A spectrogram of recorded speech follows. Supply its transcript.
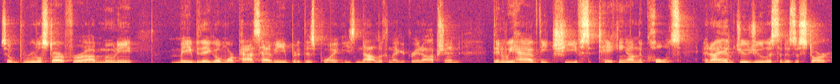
So, brutal start for uh, Mooney. Maybe they go more pass heavy, but at this point, he's not looking like a great option. Then we have the Chiefs taking on the Colts, and I have Juju listed as a start.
